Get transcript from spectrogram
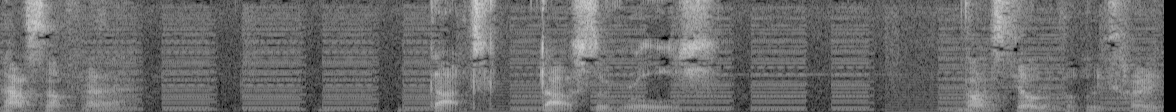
That's not fair. That's that's the rules. Knights of the Old Republic three.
